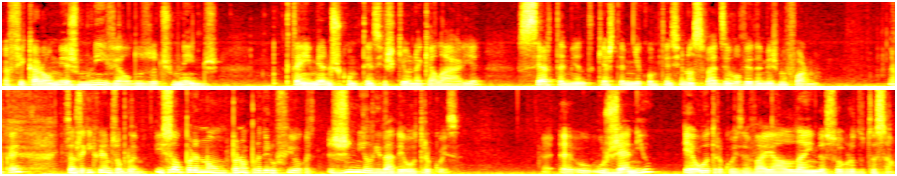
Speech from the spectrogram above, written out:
a ficar ao mesmo nível dos outros meninos que têm menos competências que eu naquela área, certamente que esta minha competência não se vai desenvolver da mesma forma. Ok? Portanto, aqui queremos um problema. E só para não, para não perder o fio, genialidade é outra coisa. O, o gênio é outra coisa, vai além da sobredotação.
